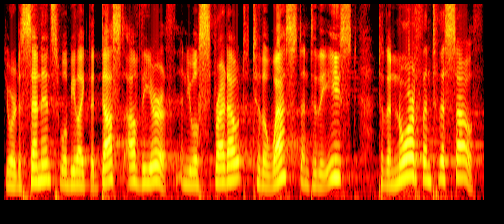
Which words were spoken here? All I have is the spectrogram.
Your descendants will be like the dust of the earth, and you will spread out to the west and to the east, to the north and to the south.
